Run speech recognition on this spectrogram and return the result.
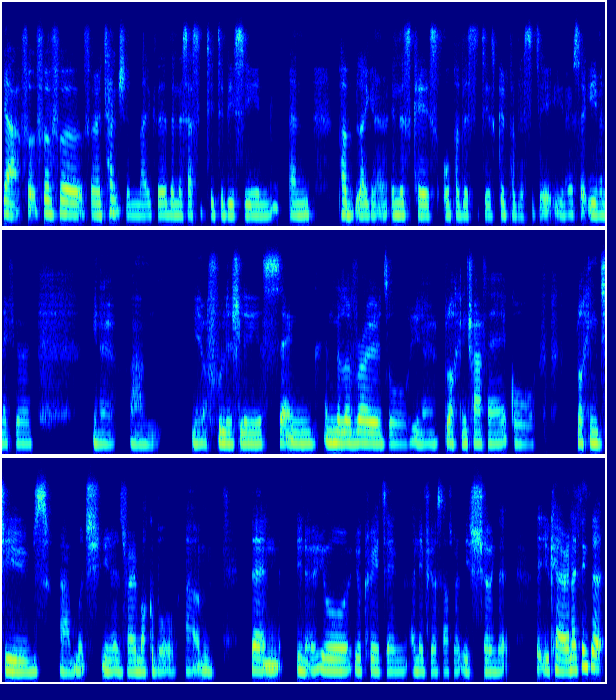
yeah for, for for for attention like the the necessity to be seen and pub like you know in this case all publicity is good publicity you know. So even if you're you know um you know foolishly sitting in the middle of roads or you know blocking traffic or blocking tubes um, which you know is very mockable um, then you know you're you're creating a name for yourself or at least showing that that you care. And i think that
